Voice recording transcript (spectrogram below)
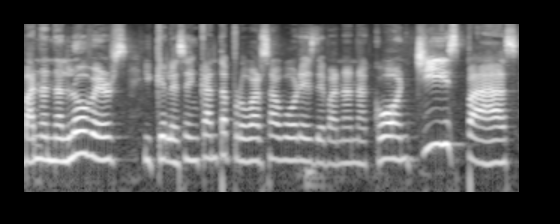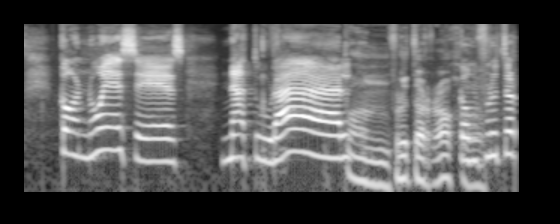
banana lovers y que les encanta probar sabores de banana con chispas, con nueces, natural, Con frutos rojos. con frutos,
